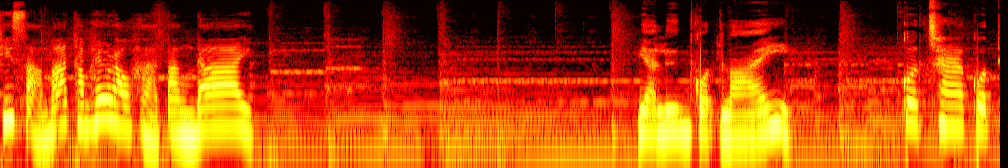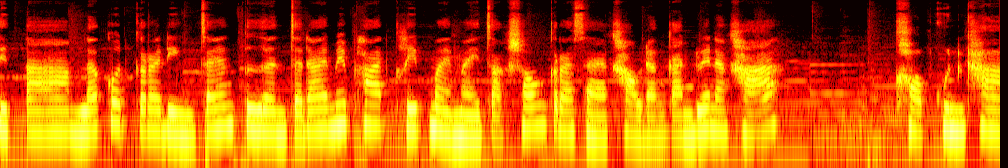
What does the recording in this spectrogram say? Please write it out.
ที่สามารถทำให้เราหาตังได้ อย่าลืมกดไลค์ กดแชร์ กดติดตาม และกดกระดิ่งแจ้งเตือนจะได้ไม่พลาดคลิปใหม่ๆ จากช่องกระแสข่าวดังกันด้วยนะคะ ขอบคุณค่ะ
